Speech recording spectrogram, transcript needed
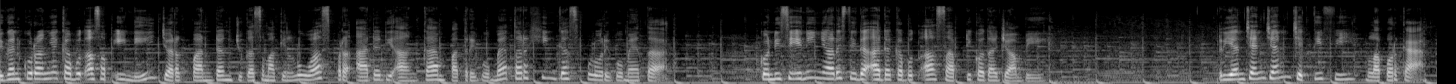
Dengan kurangnya kabut asap ini, jarak pandang juga semakin luas berada di angka 4.000 meter hingga 10.000 meter. Kondisi ini nyaris tidak ada kabut asap di kota Jambi. Rian Chen Chen, Cek TV, melaporkan.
